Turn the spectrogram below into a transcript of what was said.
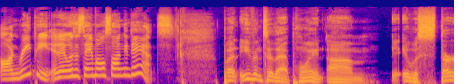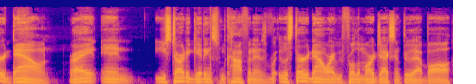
On repeat, and it was the same old song and dance. But even to that point, um, it was third down, right? And you started getting some confidence. It was third down right before Lamar Jackson threw that ball.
